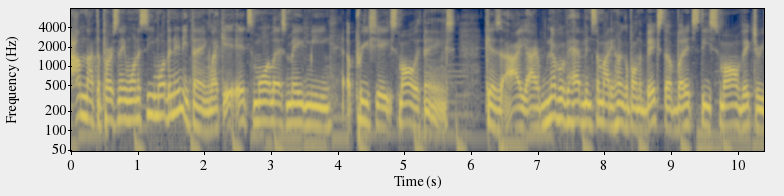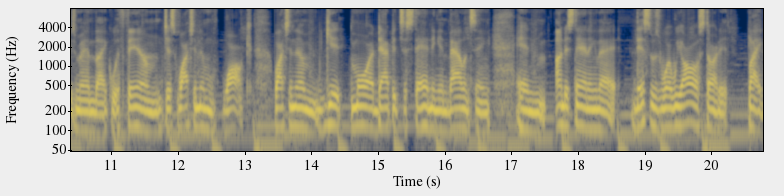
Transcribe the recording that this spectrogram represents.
I'm not the person they want to see more than anything like it, it's more or less made me appreciate smaller things because I I never have been somebody hung up on the big stuff, but it's these small victories, man. Like with them, just watching them walk, watching them get more adapted to standing and balancing, and understanding that this was where we all started. Like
